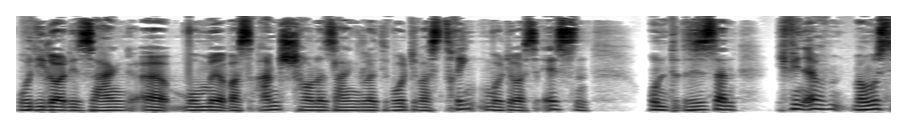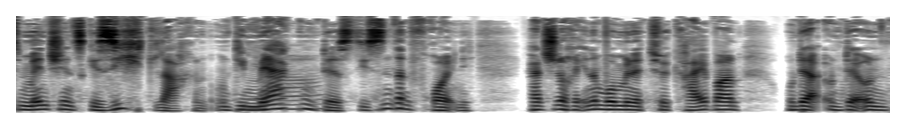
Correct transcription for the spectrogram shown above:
wo die Leute sagen, äh, wo wir was anschauen, dann sagen die Leute, wollt ihr was trinken, wollt ihr was essen? Und das ist dann, ich finde einfach, man muss den Menschen ins Gesicht lachen und die Ja. merken das, die sind dann freundlich. Kannst du dich noch erinnern, wo wir in der Türkei waren und der, und der, und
